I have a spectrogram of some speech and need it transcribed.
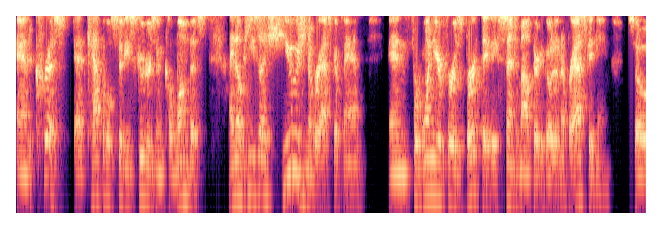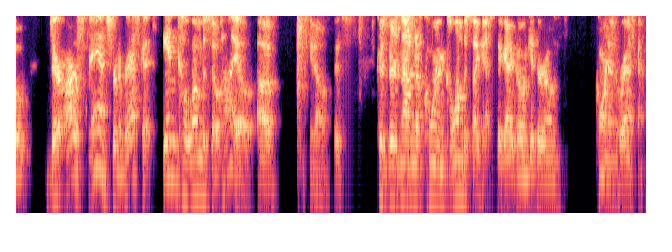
and Chris at Capital City Scooters in Columbus. I know he's a huge Nebraska fan, and for one year for his birthday, they sent him out there to go to a Nebraska game. So there are fans for Nebraska in Columbus, Ohio. Uh, you know, it's because there's not enough corn in Columbus. I guess they got to go and get their own corn in Nebraska.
